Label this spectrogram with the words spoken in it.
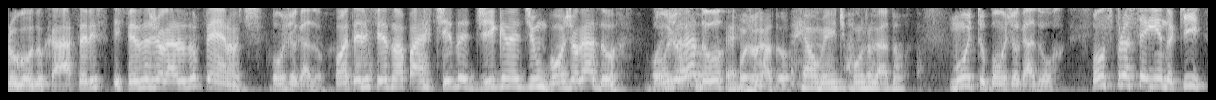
Pro gol do Cáceres e fez a jogada do pênalti. Bom jogador. Ontem ele fez uma partida digna de um bom jogador. Bom, jogador. É. Bom jogador. Realmente bom jogador. Muito bom jogador. Vamos prosseguindo aqui.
